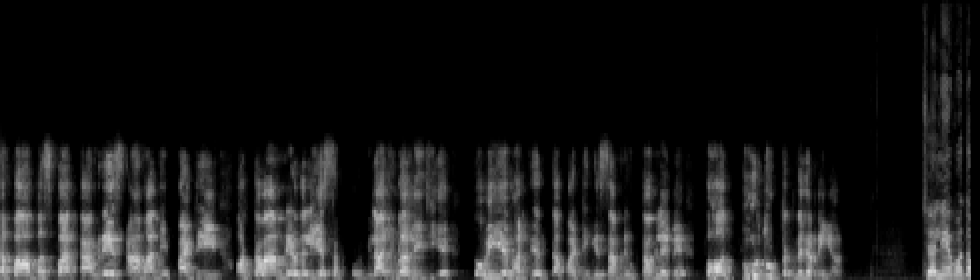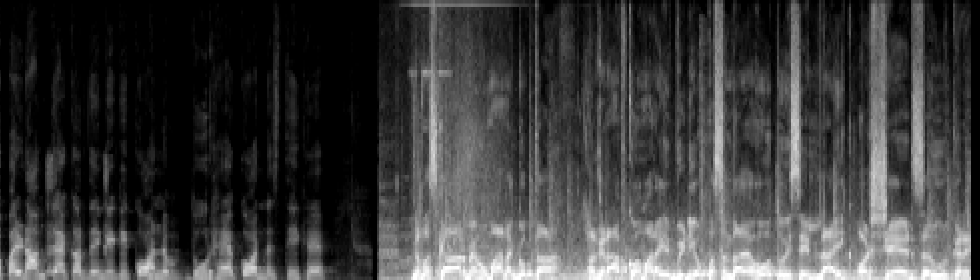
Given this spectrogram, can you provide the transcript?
सपा, बसपा, कांग्रेस, आम आदमी पार्टी और तमाम निर्दलीय सबको मिला जुला लीजिए तो भी ये भारतीय जनता पार्टी के सामने मुकाबले में बहुत दूर दूर तक नज़र नहीं आता। चलिए वो तो परिणाम तय कर देंगे कि कौन दूर है, कौन नज़दीक है। नमस्कार, मैं हूँ मानक गुप्ता। अगर आपको हमारा ये वीडियो पसंद आया हो तो इसे लाइक और शेयर ज़रूर करें।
